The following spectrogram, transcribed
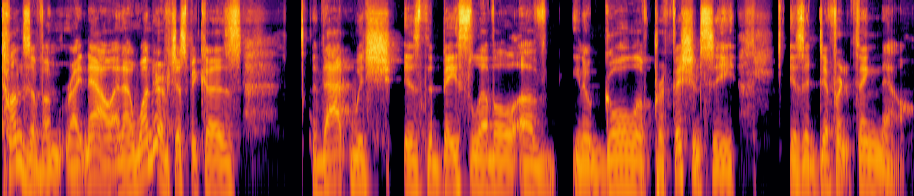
tons of them right now. And I wonder if just because that which is the base level of you know goal of proficiency is a different thing now.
